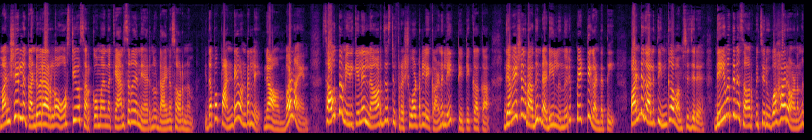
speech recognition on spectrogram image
മനുഷ്യരിൽ കണ്ടുവരാറുള്ള ഓസ്റ്റിയോ സർക്കോമ എന്ന ക്യാൻസർ തന്നെയായിരുന്നു ഡൈനസോറിനും ഇതപ്പോ പണ്ടേ ഉണ്ടല്ലേ? നമ്പർ നയൻ സൗത്ത് അമേരിക്കയിലെ ലാർജസ്റ്റ് ഫ്രഷ് വാട്ടറിലേക്കാണ് ലേക്ക് ടിറ്റിക്കാക്ക ഗവേഷകർ അതിന്റെ അടിയിൽ നിന്നൊരു പെട്ടി കണ്ടെത്തി. പണ്ട് കാലത്ത് ഇൻക വംശജര് ദൈവത്തിന് സമർപ്പിച്ച ഒരു ഉപഹാരമാണെന്ന്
